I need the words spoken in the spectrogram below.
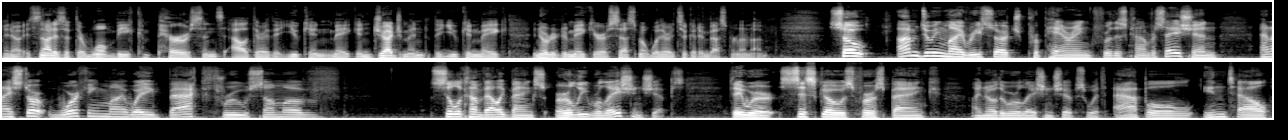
you know, it's not as if there won't be comparisons out there that you can make and judgment that you can make in order to make your assessment whether it's a good investment or not. So I'm doing my research preparing for this conversation, and I start working my way back through some of Silicon Valley Bank's early relationships. They were Cisco's first bank. I know there were relationships with Apple, Intel.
